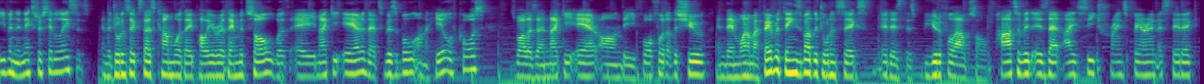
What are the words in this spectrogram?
even an extra set of laces. And the Jordan 6 does come with a polyurethane midsole with a Nike Air that's visible on the heel, of course, as well as a Nike Air on the forefoot of the shoe. And then one of my favorite things about the Jordan 6, it is this beautiful outsole. Parts of it is that icy transparent aesthetic.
